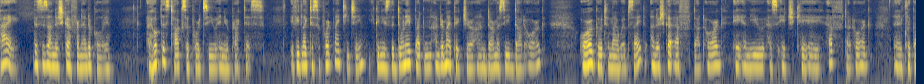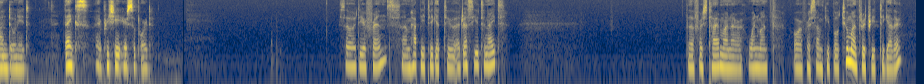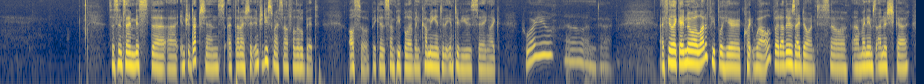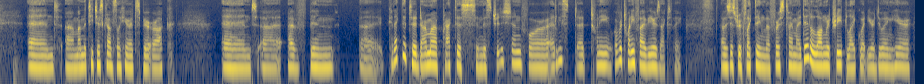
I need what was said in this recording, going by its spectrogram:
Hi, this is Anushka Fernandopulle. I hope this talk supports you in your practice. If you'd like to support my teaching, you can use the donate button under my picture on dharmaseed.org or go to my website, anushkaf.org, A N U S H K A F.org, and click on donate. Thanks. I appreciate your support. So, dear friends, I'm happy to get to address you tonight. The first time on our one month, or for some people, two month retreat together. So, since I missed the uh, introductions, I thought I should introduce myself a little bit also, because some people have been coming into the interviews saying, like, who are you? Oh, and uh, I feel like I know a lot of people here quite well, but others I don't. So uh, my name's Anushka, and um, I'm on the Teachers Council here at Spirit Rock. And uh, I've been uh, connected to Dharma practice in this tradition for at least uh, 20, over 25 years, actually. I was just reflecting the first time I did a long retreat like what you're doing here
